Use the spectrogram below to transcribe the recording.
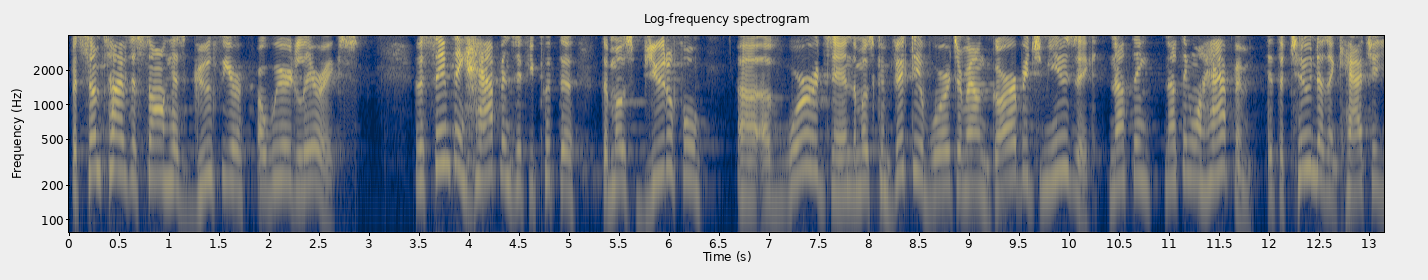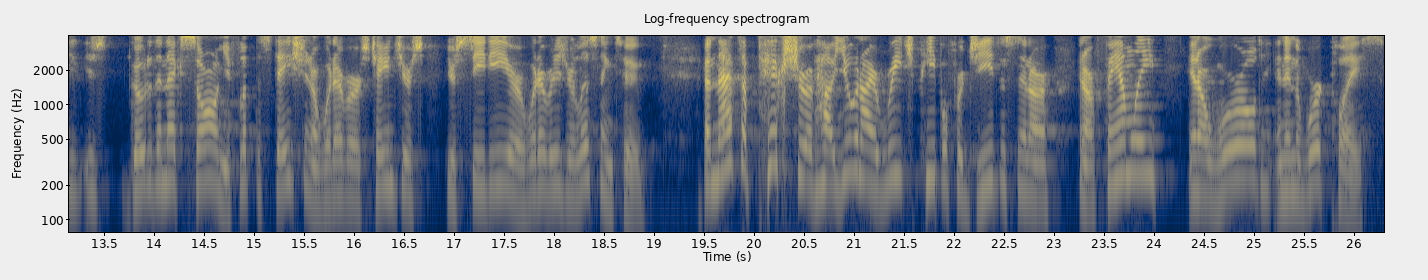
But sometimes the song has goofier or, weird lyrics. And the same thing happens if you put the, the most beautiful uh, of words in, the most convicting of words around garbage music. Nothing, nothing will happen. If the tune doesn't catch you, you, you just go to the next song. You flip the station or whatever, or change your, your CD or whatever it is you're listening to. And that's a picture of how you and I reach people for Jesus in our, in our family, in our world, and in the workplace.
